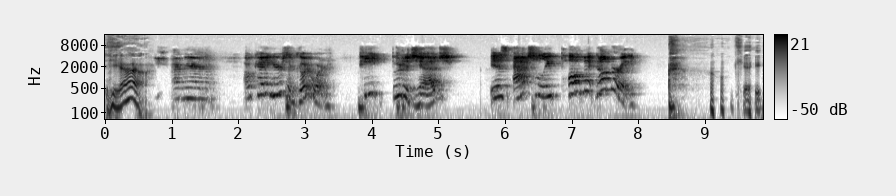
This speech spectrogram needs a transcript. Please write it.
Yeah. I mean, okay, here's a good one. Pete Buttigieg is actually Paul Montgomery. Okay.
